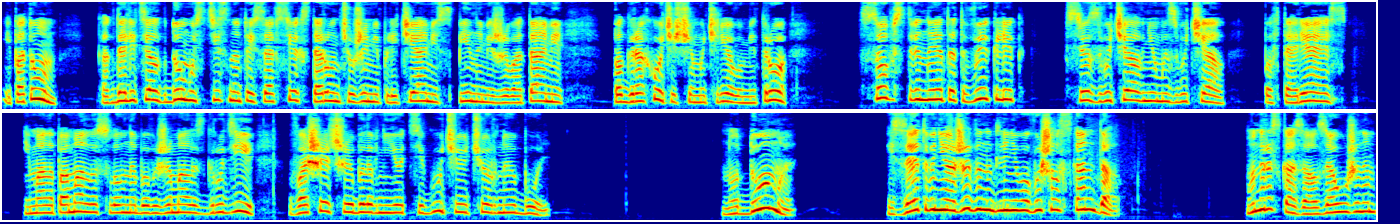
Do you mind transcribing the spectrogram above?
И потом, когда летел к дому, стиснутый со всех сторон чужими плечами, спинами, животами, по грохочущему чреву метро, собственный этот выклик все звучал в нем и звучал, повторяясь, и мало-помалу словно бы выжимал из груди вошедшую было в нее тягучую черную боль. Но дома из-за этого неожиданно для него вышел скандал. Он рассказал за ужином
